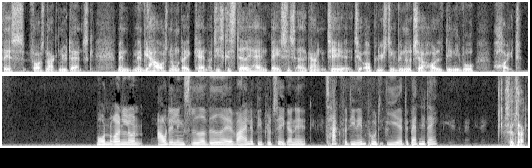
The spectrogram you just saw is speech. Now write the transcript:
this, for at snakke nydansk. Men, men vi har også nogen, der ikke kan, og de skal stadig have en basisadgang til, til oplysning. Vi er nødt til at holde det niveau højt. Morten Rønnelund, afdelingsleder ved øh, Vejle Bibliotekerne. Tak for din input i øh, debatten i dag. Selv tak.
